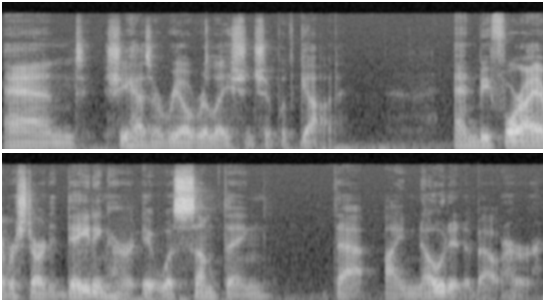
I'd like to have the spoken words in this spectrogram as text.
and she has a real relationship with God. And before I ever started dating her, it was something that I noted about her.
